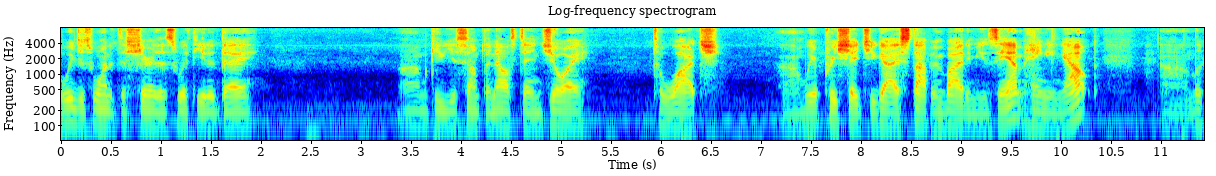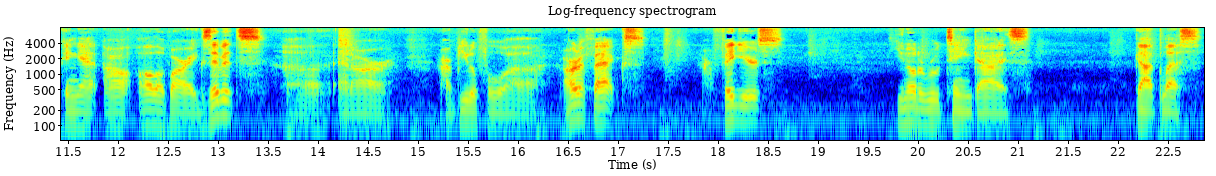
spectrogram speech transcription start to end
But we just wanted to share this with you today. Um, give you something else to enjoy, to watch. Uh, we appreciate you guys stopping by the museum, hanging out, uh, looking at our, all of our exhibits, uh, at our our beautiful uh, artifacts, our figures. You know the routine, guys. God bless.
